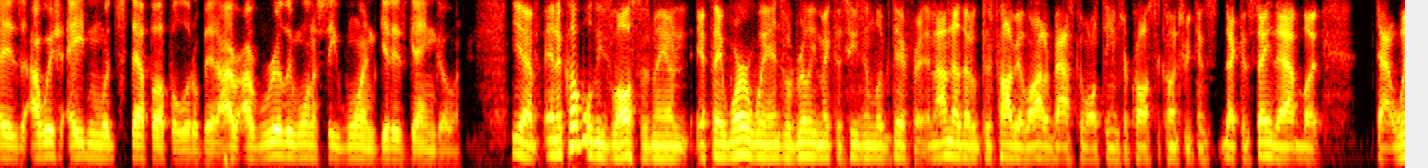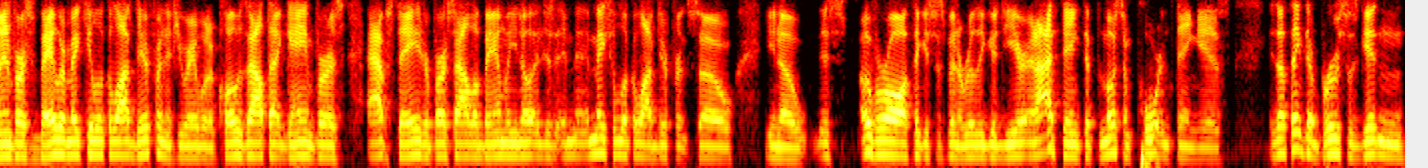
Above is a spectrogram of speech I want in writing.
is I wish Aden would step up a little bit. I, I really want to see one get his game going. Yeah, and a couple of these losses, man, if they were wins, would really make the season look different. And I know that there's probably a lot of basketball teams across the country can that can say that, but that win versus Baylor make you look a lot different. If you were able to close out that game versus App State or versus Alabama, you know, it just it, it makes it look a lot different. So, you know, this overall, I think it's just been a really good year. And I think that the most important thing is, is I think that Bruce is getting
